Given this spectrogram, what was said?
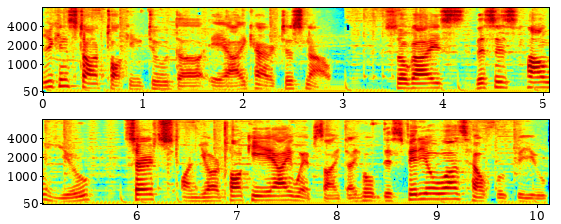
You can start talking to the AI characters now. So guys this is how you search on your Talkie AI website. I hope this video was helpful for you.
